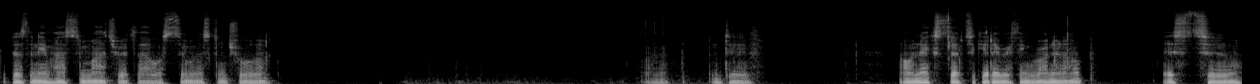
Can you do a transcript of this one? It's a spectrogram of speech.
because the name has to match with our stimulus controller div our next step to get everything running up is to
